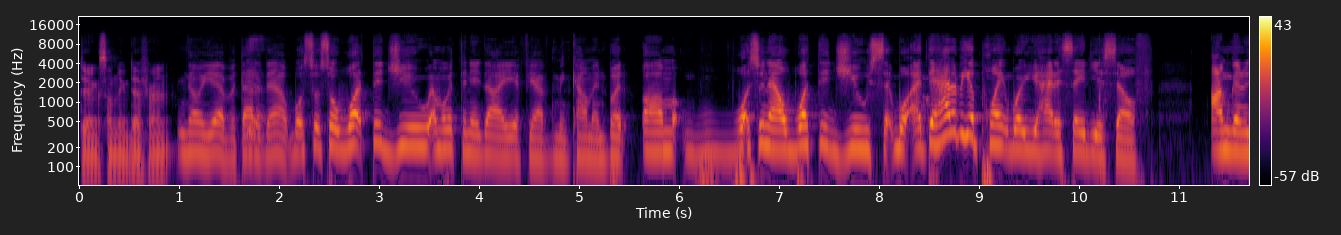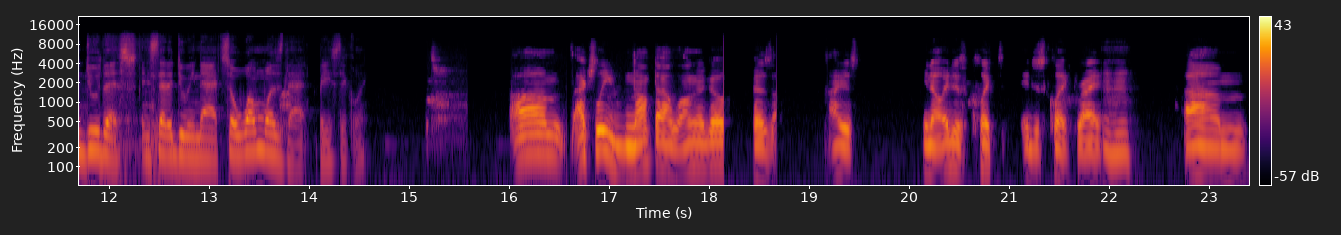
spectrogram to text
doing something different. no yeah without a doubt. Well so so what did you and we'll get to near die if you haven't been comment but um what so now what did you say well there had to be a point where you had to say to yourself i'm gonna do this instead of doing that. So when was that basically Um, actually, not that long ago because I just, you know, it just clicked. It just clicked, right? mm-hmm. Um,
